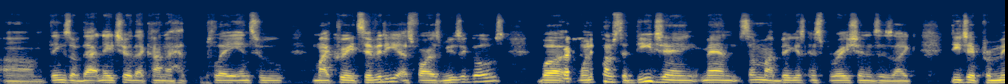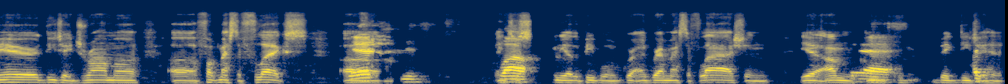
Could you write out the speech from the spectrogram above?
um, things of that nature that kind of play into my creativity as far as music goes. But when it comes to DJing, man, some of my biggest inspirations is like DJ Premier, DJ Drama, uh, Funkmaster Flex. Uh, yeah and wow. just many other people, Grandmaster Flash, and yeah, I'm, yeah. I'm big DJ head,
